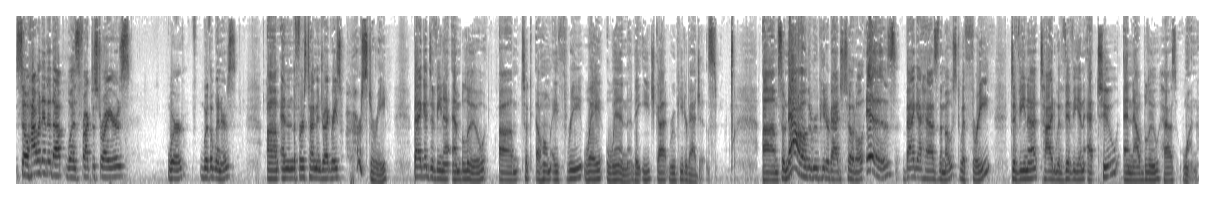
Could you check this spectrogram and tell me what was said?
so, how it ended up was Frock Destroyers were were the winners, um, and then the first time in Drag Race history, Baga, Divina, and Blu um, took home a three way win. They each got repeater badges. Um, so now the repeater badge total is Baga has the most with three, Divina tied with Vivienne at two, and now Blu has one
